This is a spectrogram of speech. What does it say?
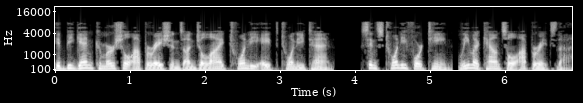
It began commercial operations on July 28, 2010. Since 2014, Lima Council operates the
